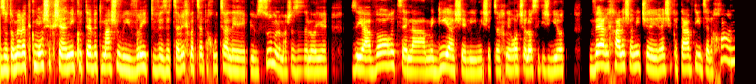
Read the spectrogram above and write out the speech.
זאת אומרת, כמו שכשאני כותבת משהו בעברית וזה צריך לצאת החוצה לפרסום, למה שזה לא יהיה, זה יעבור אצל המגיע שלי, מי שצריך לראות שלא עשיתי שגיאות, ועריכה לשונית שיראה שכתבתי את זה נכון,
